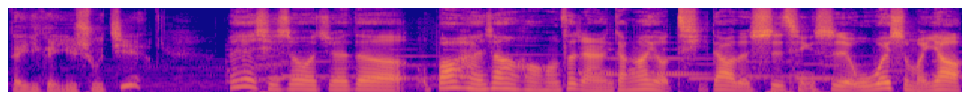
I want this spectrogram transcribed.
的一个艺术节。而且其实我觉得，包含像红红策展人刚刚有提到的事情，是我为什么要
